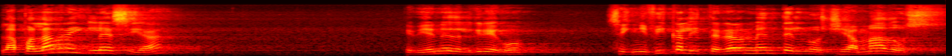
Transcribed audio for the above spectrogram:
la palabra iglesia, que viene del griego, significa literalmente los llamados.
